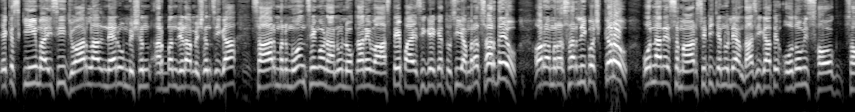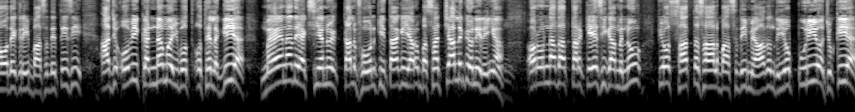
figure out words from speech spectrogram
ਇੱਕ ਸਕੀਮ ਆਈ ਸੀ ਜਵਾਹਰ ਲਾਲ ਨਹਿਰੂ ਮਿਸ਼ਨ, ਅਰਬਨ ਜਿਹੜਾ ਮਿਸ਼ਨ ਸੀਗਾ, ਸਾਰ ਮਨਮੋਹਨ ਸਿੰਘ ਹੋਣਾ ਨੂੰ ਲੋਕਾਂ ਨੇ ਵਾਸਤੇ ਪਾਏ ਸੀਗੇ ਕਿ ਤੁਸੀਂ ਅੰਮ੍ਰਿਤਸਰ ਦੇ ਹੋ ਔਰ ਅੰਮ੍ਰਿਤਸਰ ਲਈ ਕੁਝ ਕਰੋ। ਉਹਨਾਂ ਨੇ ਸਮਾਰਟ ਸਿਟੀ ਚ ਇਹਨੂੰ ਲਿਆਂਦਾ ਸੀਗਾ ਤੇ ਉਦੋਂ ਵੀ 100 100 ਦੇ ਕਰੀਬ ਬੱਸ ਦਿੱਤੀ ਸੀ। ਅੱਜ ਉਹ ਵੀ ਕੰਡਮ ਹੋਈ ਉਹ ਉੱਥੇ ਲੱਗੀ ਆ। ਮੈਂ ਇਹਨਾਂ ਦੇ ਐਕਸੀਅਨ ਨੂੰ ਕੱਲ ਫੋਨ ਕੀਤਾ ਕਿ ਯਾਰ ਉਹ ਬੱਸਾਂ ਚੱਲ ਕਿਉਂ ਨਹੀਂ ਰਹੀਆਂ? ਔਰ ਉਹਨਾਂ ਦਾ ਤਰਕ ਇਹ ਸੀਗਾ ਮੈਨੂੰ ਕਿ ਉਹ 7 ਸਾਲ ਬੱਸ ਦੀ ਮਿਆਦ ਹੁੰਦੀ, ਉਹ ਪੂਰੀ ਹੋ ਚੁੱਕੀ ਹੈ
